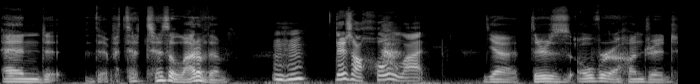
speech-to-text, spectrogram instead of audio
and but there, there's a lot of them. Mm-hmm. There's a whole lot. Yeah, there's over a hundred.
